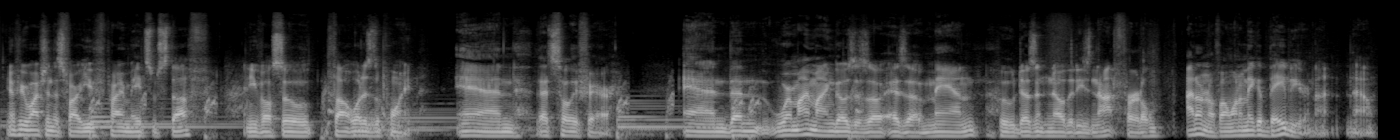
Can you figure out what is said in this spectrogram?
you know, if you're watching this far, you've probably made some stuff and you've also thought, what is the point? And that's totally fair. And then where my mind goes as a, as a man who doesn't know that he's not fertile I don't know if I want to make a baby or not now.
